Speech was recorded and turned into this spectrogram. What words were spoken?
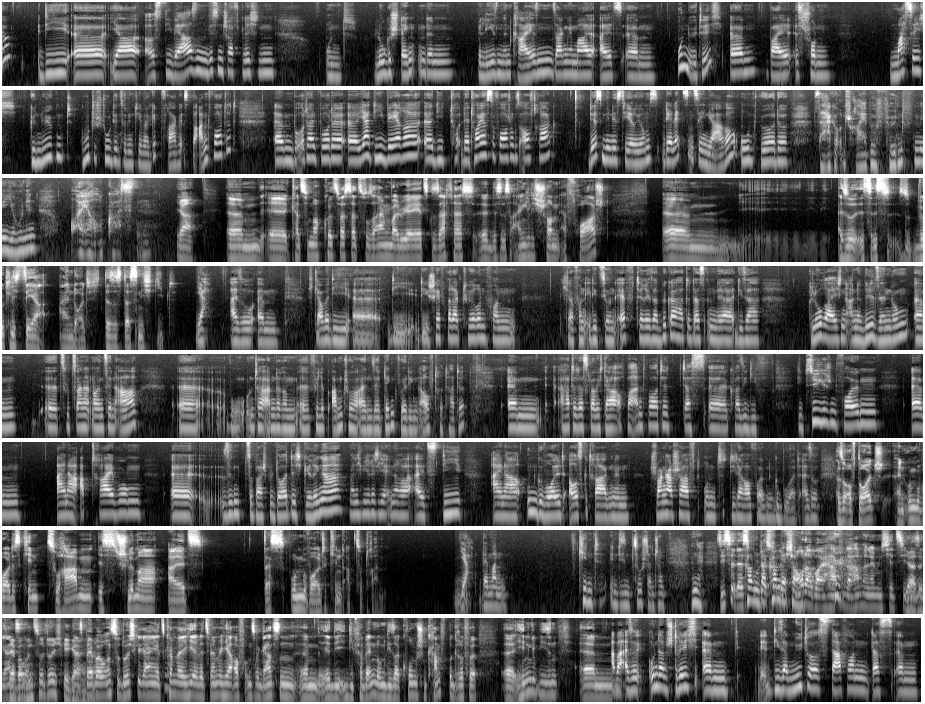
die äh, ja aus diversen wissenschaftlichen und logisch denkenden, belesenen Kreisen, sagen wir mal, als ähm, unnötig, ähm, weil es schon massig genügend gute Studien zu dem Thema gibt. Frage ist beantwortet. Ähm, beurteilt wurde, äh, ja, die wäre äh, die, der teuerste Forschungsauftrag des Ministeriums der letzten zehn Jahre und würde, sage und schreibe, 5 Millionen Euro kosten. Ja, ähm, äh, kannst du noch kurz was dazu sagen, weil du ja jetzt gesagt hast, äh, das ist eigentlich schon erforscht. Ähm, Also es ist wirklich sehr eindeutig, dass es das nicht gibt. Ja, also ähm, ich glaube, die, äh, die, die Chefredakteurin von, ich glaube, von Edition F, Theresa Bücker, hatte das in der, dieser glorreichen Anne Will-Sendung ähm, äh, zu 219a, äh, wo unter anderem äh, Philipp Amthor einen sehr denkwürdigen Auftritt hatte, ähm, hatte das, glaube ich, da auch beantwortet, dass äh, quasi die, die psychischen Folgen ähm, einer Abtreibung äh, sind zum Beispiel deutlich geringer, wenn ich mich richtig erinnere, als die einer ungewollt ausgetragenen Schwangerschaft und die darauf folgende Geburt. Also, also auf Deutsch, ein ungewolltes Kind zu haben, ist schlimmer als das ungewollte Kind abzutreiben. Ja, wenn man Kind in diesem Zustand schon. Siehst du, das ist gut, da dass wir eine Frau dabei haben. Da haben wir nämlich jetzt hier Ja, das wäre bei uns so durchgegangen. Das wäre bei uns so durchgegangen. Jetzt können wir hier, jetzt werden wir hier auf unsere ganzen, ähm, die, die Verwendung dieser komischen Kampfbegriffe äh, hingewiesen. Ähm, Aber also unterm Strich, ähm, dieser Mythos davon, dass ähm,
